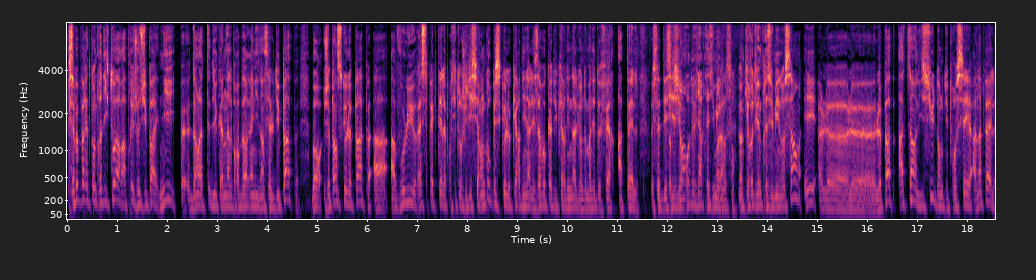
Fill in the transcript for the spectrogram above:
Ça peut paraître contradictoire. Après, je ne suis pas ni euh, dans la tête du canal Barbarin ni dans celle du pape. Bon, je pense que le pape a, a, voulu respecter la procédure judiciaire en cours puisque le cardinal, les avocats du cardinal lui ont demandé de faire appel de cette décision. Donc il redevient présumé innocent. Donc il redevient présumé innocent et le, le, le pape attend l'issue donc du procès en appel,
